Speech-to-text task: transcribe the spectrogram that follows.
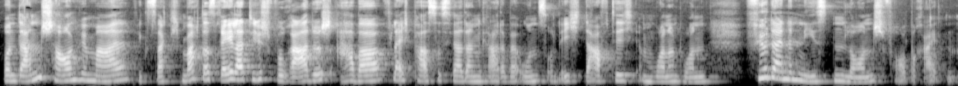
und dann schauen wir mal, wie gesagt, ich mache das relativ sporadisch, aber vielleicht passt es ja dann gerade bei uns und ich darf dich im One-on-One -on -One für deinen nächsten Launch vorbereiten.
